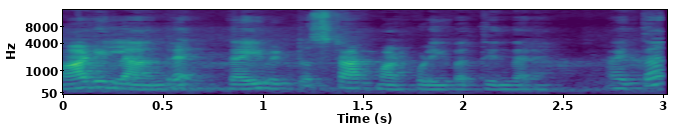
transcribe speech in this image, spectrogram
ಮಾಡಿಲ್ಲ ಅಂದರೆ ದಯವಿಟ್ಟು ಸ್ಟಾರ್ಟ್ ಮಾಡ್ಕೊಳ್ಳಿ ಇವತ್ತಿಂದಲೇ. ಆಯಿತಾ?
